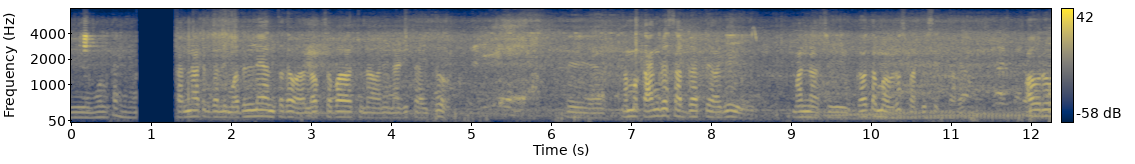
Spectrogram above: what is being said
ಈ ಮೂಲಕ ನಿಮ್ಮ ಕರ್ನಾಟಕದಲ್ಲಿ ಮೊದಲನೇ ಹಂತದ ಲೋಕಸಭಾ ಚುನಾವಣೆ ನಡೀತಾ ಇದ್ದು ಈ ನಮ್ಮ ಕಾಂಗ್ರೆಸ್ ಅಭ್ಯರ್ಥಿಯಾಗಿ ಮನ್ನ ಶ್ರೀ ಗೌತಮ್ ಅವರು ಸ್ಪರ್ಧಿಸಿರ್ತಾರೆ. ಅವರು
